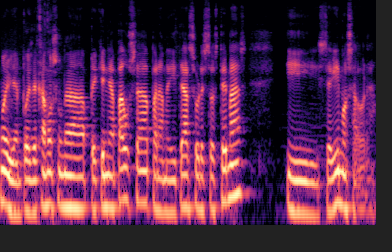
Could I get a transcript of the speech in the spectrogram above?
Muy bien, pues dejamos una pequeña pausa para meditar sobre estos temas y seguimos ahora.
